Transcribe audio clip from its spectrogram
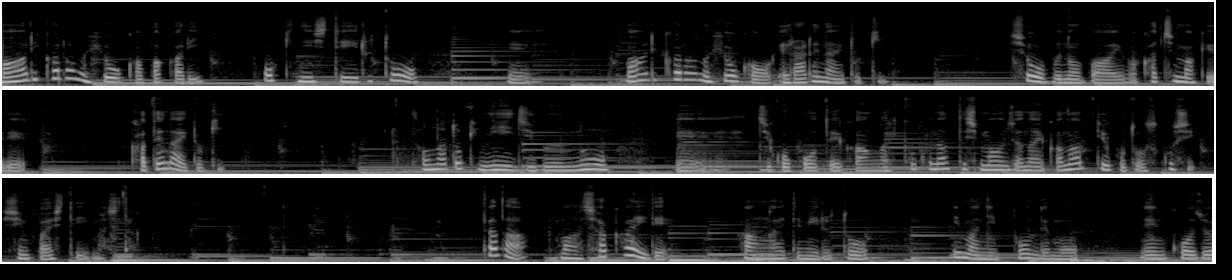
周りからの評価ばかりを気にしていると、えー、周りからの評価を得られない時勝負の場合は勝ち負けで勝てない時そんな時に自分の、えー、自己肯定感が低くなってしまうんじゃないかなっていうことを少し心配していました。ただまあ社会で考えてみると今日本でも年功序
